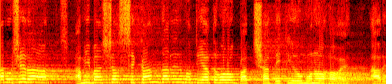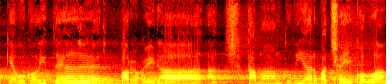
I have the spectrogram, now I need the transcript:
মানুষেরা, আমি বাদশাহ সেকান্দারের মতো এত বড় বাদশা দ্বিতীয় মনে হয়, আর কেউ করিতে পারবে না। তাম দুনিয়ার বাদশাহী করলাম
